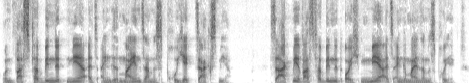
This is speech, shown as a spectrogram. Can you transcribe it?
Und was verbindet mehr als ein gemeinsames Projekt? Sag's mir. Sag mir, was verbindet euch mehr als ein gemeinsames Projekt?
